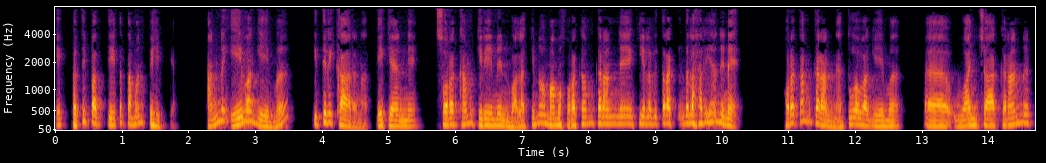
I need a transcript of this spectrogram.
එක් ප්‍රතිපත්තියක තමන් පිහිටියා. අන්න ඒ වගේම ඉතිරි කාරණාත් ඒ කියන්නේ සොරකම් කිරීමෙන් වළකිනවා මම හොරකම් කරන්නේ කියලා විතරක් ඉඳලා හරියන්නේ නැහැ. හොරකම් කරන්නේ නැතුව වගේම වංචා කරන්නට,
